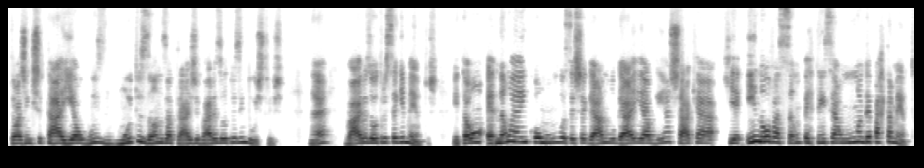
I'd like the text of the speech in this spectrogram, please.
Então, a gente está aí alguns, muitos anos atrás de várias outras indústrias, né? Vários outros segmentos. Então, é, não é incomum você chegar no lugar e alguém achar que a que inovação pertence a um departamento.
